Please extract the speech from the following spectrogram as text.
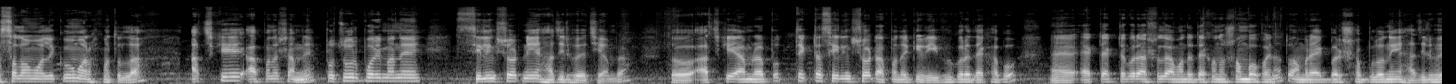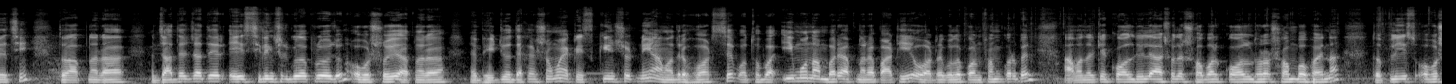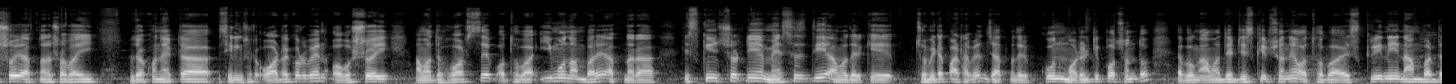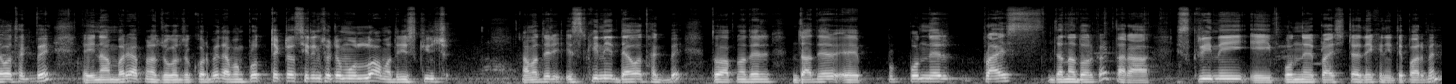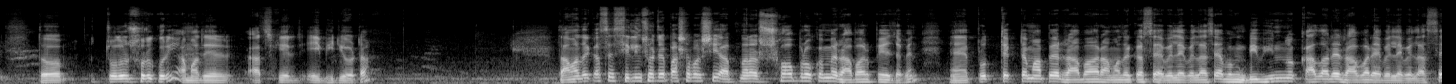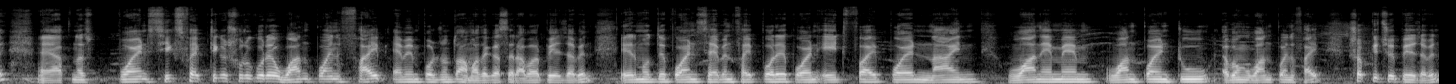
আসসালামু আলাইকুম রহমতুল্লাহ আজকে আপনাদের সামনে প্রচুর পরিমাণে সিলিং শট নিয়ে হাজির হয়েছি আমরা। তো আজকে আমরা প্রত্যেকটা সিলিং শট আপনাদেরকে রিভিউ করে দেখাবো। একটা একটা করে আসলে আমাদের দেখানো সম্ভব হয় না, তো আমরা একবার সবগুলো নিয়ে হাজির হয়েছি। তো আপনারা, যাদের যাদের এই সিলিং শটগুলো প্রয়োজন, অবশ্যই আপনারা ভিডিও দেখার সময় একটা স্ক্রিনশট নিয়ে আমাদের হোয়াটসঅ্যাপ অথবা ইমো নাম্বারে আপনারা পাঠিয়ে অর্ডারগুলো কনফার্ম করবেন। আমাদেরকে কল দিলে আসলে সবার কল ধরা সম্ভব হয় না। তো প্লিজ অবশ্যই আপনারা সবাই যখন একটা সিলিং শট অর্ডার করবেন, অবশ্যই আমাদের হোয়াটসঅ্যাপ অথবা ইমো নাম্বারে আপনারা স্ক্রিনশট নিয়ে মেসেজ দিয়ে আমাদেরকে ছবিটা পাঠাবেন যে আপনাদের কোন মডেলটি পছন্দ এবং আমাদের ডিসক্রিপশনে অথবা স্ক্রিনে নাম্বার দেওয়া থাকবে। এই নাম্বারে আপনারা যোগাযোগ করবেন এবং প্রত্যেকটা সিলিং শটের মূল্য আমাদের স্ক্রিন আমাদের স্ক্রিনে দেওয়া থাকবে। তো আপনাদের যাদের পণ্যের প্রাইস জানা দরকার, তারা স্ক্রিনেই এই পণ্যের প্রাইসটা দেখে নিতে পারবেন। তো চলুন শুরু করি আমাদের আজকের এই ভিডিওটা তো আমাদের কাছে সিলিং শটের পাশাপাশি আপনারা সব রকমের রাবার পেয়ে যাবেন। প্রত্যেকটা মাপের রাবার আমাদের কাছে অ্যাভেলেবেল আছে এবং বিভিন্ন কালারের রাবার অ্যাভেলেবেল আছে। আপনার পয়েন্ট সিক্স ফাইভ থেকে শুরু করে ওয়ান পয়েন্ট ফাইভ এমএম পর্যন্ত আমাদের কাছে রাবার পেয়ে যাবেন। এর মধ্যে পয়েন্ট সেভেন ফাইভ পরে point eight five point nine one M M one point two এবং ওয়ান পয়েন্ট ফাইভ সব কিছুই পেয়ে যাবেন।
